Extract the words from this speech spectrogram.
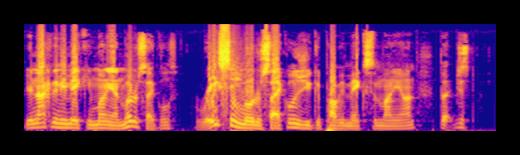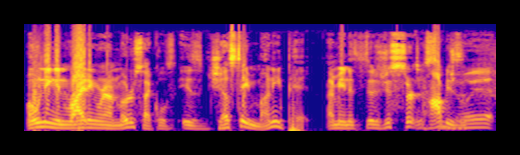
you're not going to be making money on motorcycles. Racing motorcycles, you could probably make some money on, but just owning and riding around motorcycles is just a money pit. I mean, it's, there's just certain hobbies. that- it.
